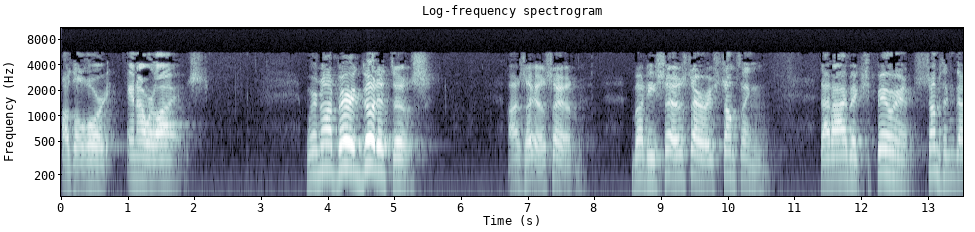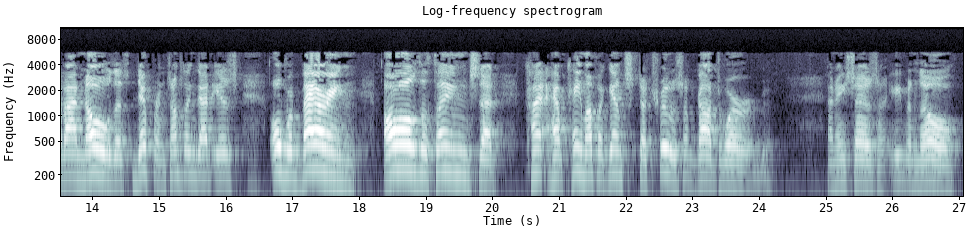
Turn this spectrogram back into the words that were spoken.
of the Lord in our lives. We're not very good at this, Isaiah said, but he says there is something that I've experienced, something that I know that's different, something that is overbearing all the things that have came up against the truths of God's Word. And he says, even though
